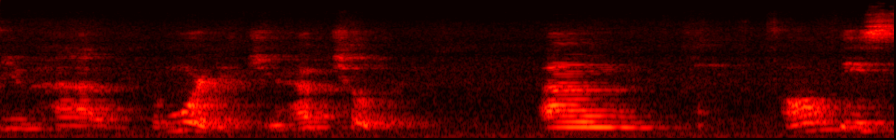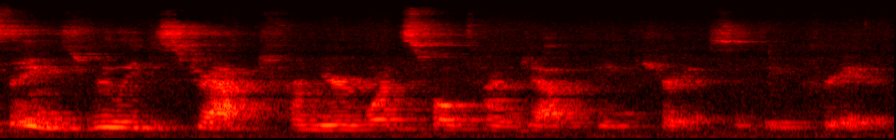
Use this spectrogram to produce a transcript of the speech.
You have a mortgage. You have children. Um, all these things really distract from your once full-time job of being curious and being creative,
